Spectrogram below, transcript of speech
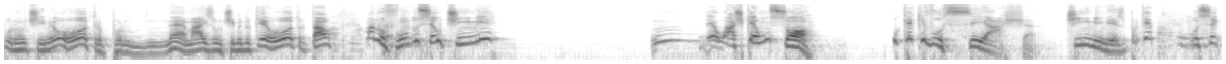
por um time ou outro, por né, mais um time do que outro tal. Mas no fundo, o seu time. Hum, eu acho que é um só. O que é que você acha? Time mesmo. Porque você.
